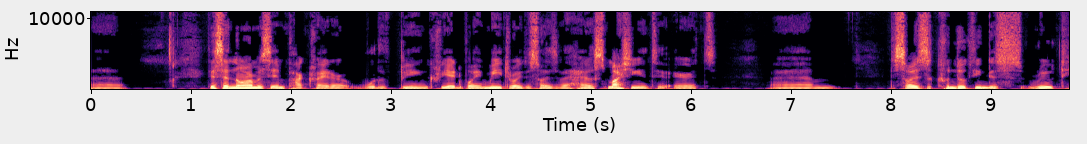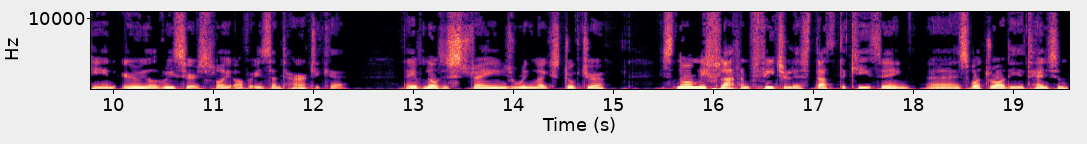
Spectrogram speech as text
Uh, this enormous impact crater would have been created by a meteorite the size of a house smashing into Earth. Um, the scientists conducting this routine aerial research flight over East Antarctica, they have noticed strange ring-like structure. It's normally flat and featureless. That's the key thing. Uh, it's what draw the attention.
